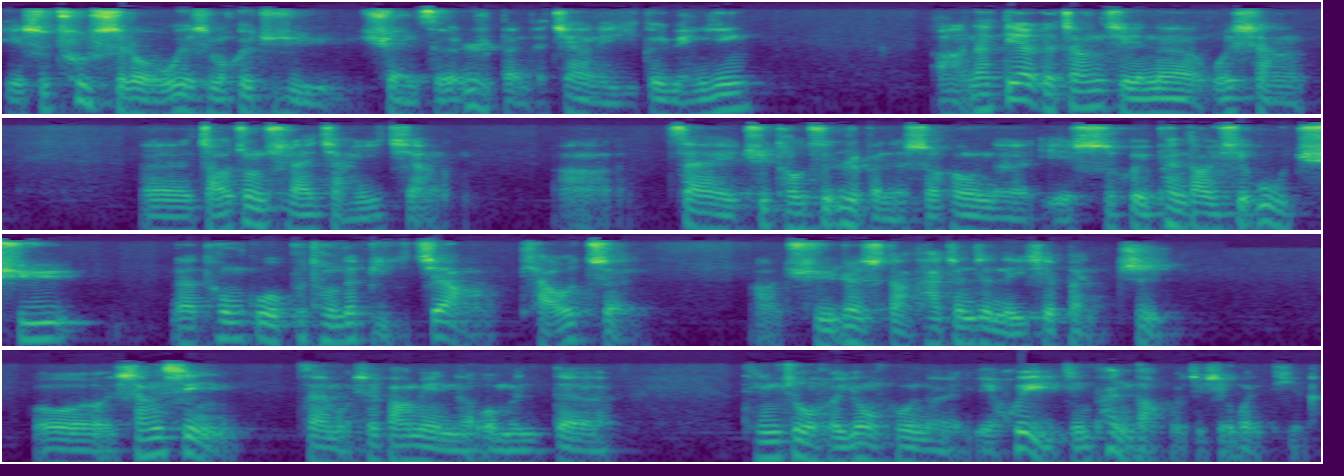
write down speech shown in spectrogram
也是促使了我为什么会去选择日本的这样的一个原因，啊，那第二个章节呢，我想，呃，着重去来讲一讲，啊，在去投资日本的时候呢，也是会碰到一些误区，那通过不同的比较调整，啊，去认识到它真正的一些本质。我相信在某些方面呢，我们的听众和用户呢，也会已经碰到过这些问题了。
